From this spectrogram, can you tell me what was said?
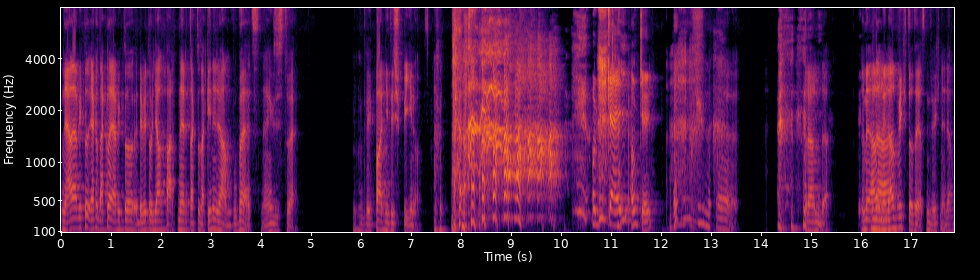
Ne, ale já bych to, jako takhle, já bych to, kdyby to udělal partner, tak to taky nedám, vůbec, neexistuje. Vypadni ty špíno. OK, OK. Randa. Ne, ale no. nedal bych to, to jasně bych nedal.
